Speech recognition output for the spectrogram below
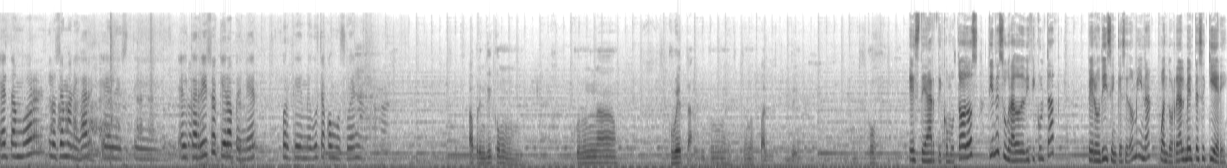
El tambor lo sé manejar, el, este, el carrizo quiero aprender porque me gusta cómo suena. Aprendí con, con una cubeta y con unos, este, unos palos de, de. Este arte, como todos, tiene su grado de dificultad, pero dicen que se domina cuando realmente se quiere.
